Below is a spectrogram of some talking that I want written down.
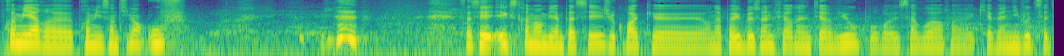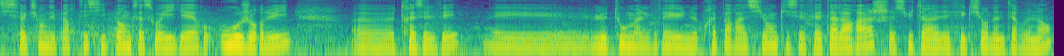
Première, Premier sentiment, ouf Ça s'est extrêmement bien passé. Je crois qu'on n'a pas eu besoin de faire d'interview pour euh, savoir euh, qu'il y avait un niveau de satisfaction des participants, que ce soit hier ou aujourd'hui, euh, très élevé. Et le tout malgré une préparation qui s'est faite à l'arrache suite à la défection d'intervenants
